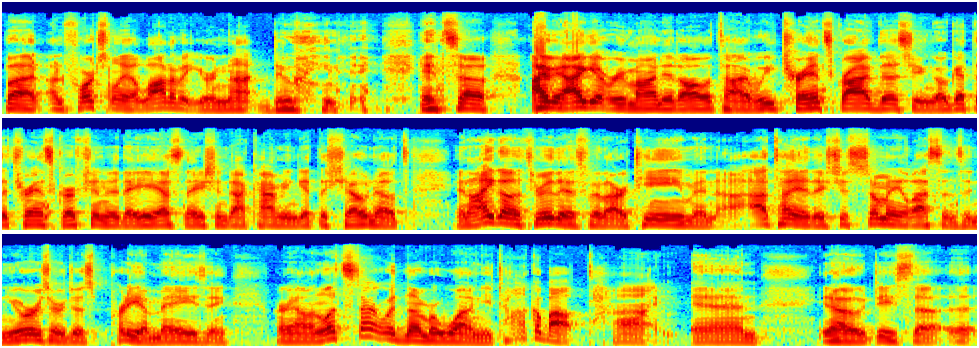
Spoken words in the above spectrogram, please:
but unfortunately a lot of it you're not doing. And so i mean i get reminded all the time we transcribe this you can go get the transcription at aesnation.com you can get the show notes. And i go through this with our team and i'll tell you there's just so many lessons and yours are just pretty amazing. Mary ellen let's start with number one. You talk about time and you know, these, uh, uh,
